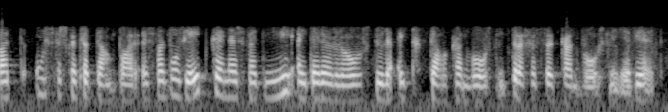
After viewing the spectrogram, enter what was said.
wat ons verskriklik dankbaar is want ons het kinders wat nie uit hulle rolstoele uitgetel kan word en teruggesit kan word nie, jy weet.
